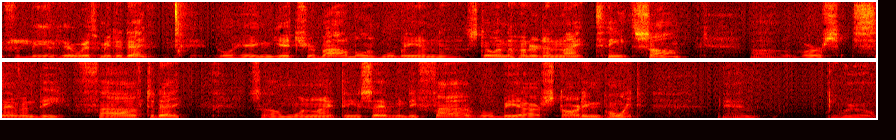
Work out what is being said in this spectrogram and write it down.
for being here with me today. Go ahead and get your Bible, and we'll be in uh, still in the 119th Psalm, uh, verse 75 today. Psalm 119.75 will be our starting point, and we'll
